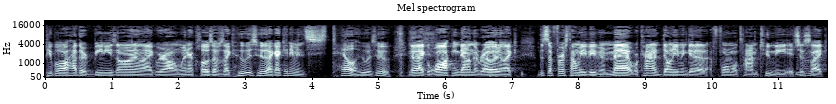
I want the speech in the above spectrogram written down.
people all had their beanies on, and like we were all in winter clothes. I was like, who is who? Like I couldn't even tell who is who. And they're like walking down the road, and like this is the first time we've even met. We're kind of don't even get a formal time to meet. It's Mm-hmm. just like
